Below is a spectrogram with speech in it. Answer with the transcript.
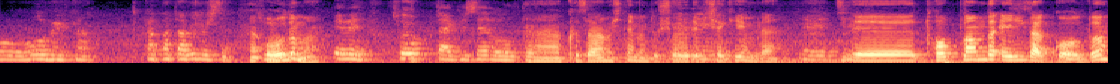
Oo, Bektan. Kapatabilirsin. Ha, oldu mu? Evet, çok da güzel oldu. Ha, kızarmış değil mi? Dur şöyle bir Evet. çekeyim de. Evet. Ee, toplamda 50 dakika oldu.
